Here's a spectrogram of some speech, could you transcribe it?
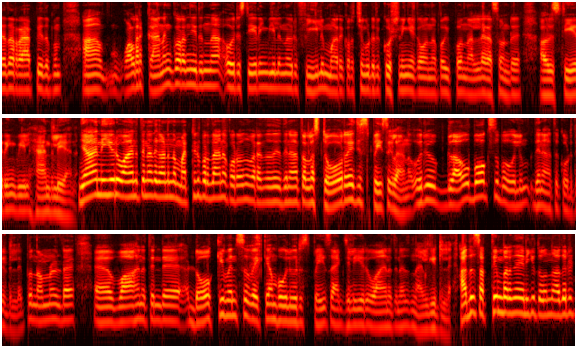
ലെതർ റാപ്പ് ചെയ്തപ്പം ആ വളരെ കനം കുറഞ്ഞിരുന്ന ഒരു സ്റ്റിയറിംഗ് വീൽ എന്ന ഒരു ഫീലും മാറി കുറച്ചും കൂടി ഒരു കുഷനിങ് ഒക്കെ വന്നപ്പോൾ ഇപ്പോൾ നല്ല രസമുണ്ട് ആ ഒരു സ്റ്റിയറിംഗ് വീൽ ഹാൻഡിൽ ചെയ്യാൻ. ഞാൻ ഈ ഒരു വാഹനത്തിനകത്ത് കാണുന്ന മറ്റൊരു പ്രധാന കുറവെന്ന് പറയുന്നത് ഇതിനകത്തുള്ള സ്റ്റോറേജ് സ്പേസുകളാണ് ഒരു ഗ്ലൗ ബോക്സ് പോലും ഇതിനകത്ത് കൊടുത്തിട്ടില്ല. ഇപ്പോൾ നമ്മളുടെ വാഹനത്തിന്റെ ഡോക്യുമെന്റ്സ് വെക്കാൻ പോലും ഒരു സ്പേസ് ആക്ച്വലി ഈ ഒരു വാഹനത്തിനകത്ത് നൽകിയിട്ടില്ല. അത് സത്യം പറഞ്ഞാൽ എനിക്ക് തോന്നുന്നു അതൊരു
